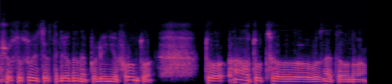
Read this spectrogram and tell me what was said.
Що стосується стрілянини по лінії фронту, то тут, е, ви знаєте, воно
